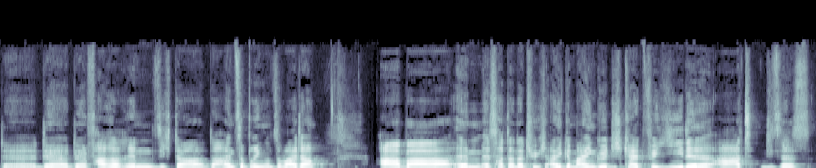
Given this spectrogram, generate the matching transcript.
der der Fahrerin sich da da einzubringen und so weiter. Aber ähm, es hat dann natürlich Allgemeingültigkeit für jede Art dieses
